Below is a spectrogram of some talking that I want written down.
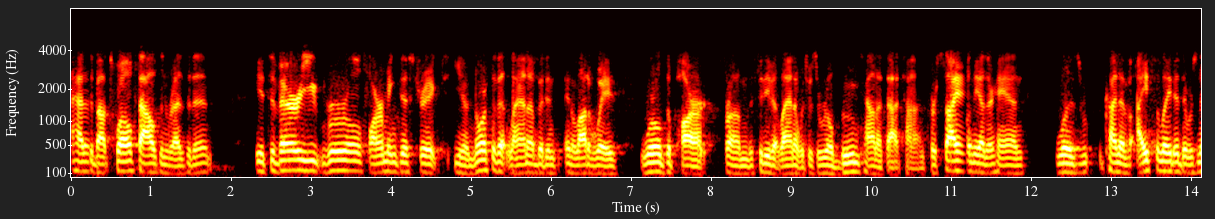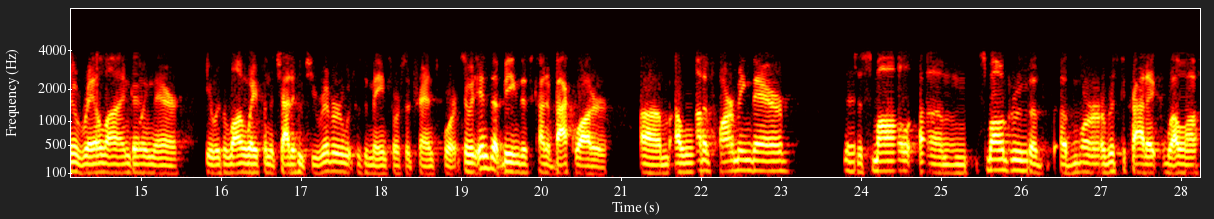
has about 12,000 residents. It's a very rural farming district, you know, north of Atlanta, but in, in a lot of ways worlds apart from the city of Atlanta, which was a real boom town at that time. Forsyth, on the other hand, was kind of isolated. There was no rail line going there. It was a long way from the Chattahoochee River, which was the main source of transport. So it ends up being this kind of backwater. Um, a lot of farming there. There's a small um, small group of, of more aristocratic, well-off,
